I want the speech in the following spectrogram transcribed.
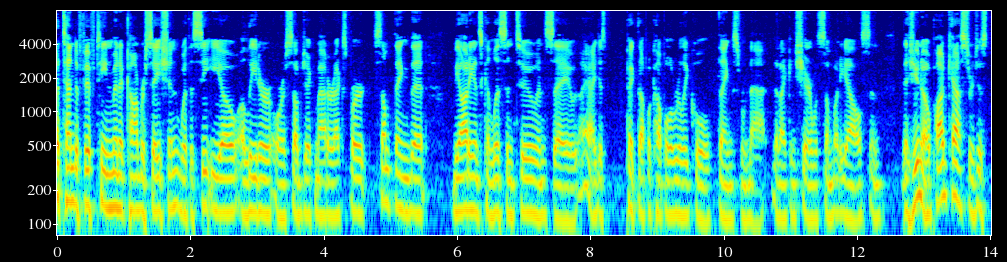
a 10 to 15 minute conversation with a CEO, a leader, or a subject matter expert, something that the audience can listen to and say, hey, I just picked up a couple of really cool things from that that I can share with somebody else. And as you know, podcasts are just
